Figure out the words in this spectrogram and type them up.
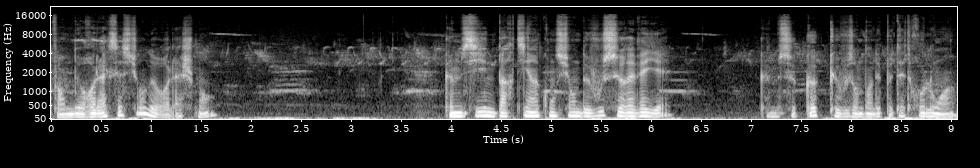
forme de relaxation, de relâchement, comme si une partie inconsciente de vous se réveillait, comme ce coq que vous entendez peut-être au loin,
